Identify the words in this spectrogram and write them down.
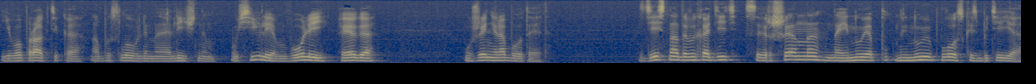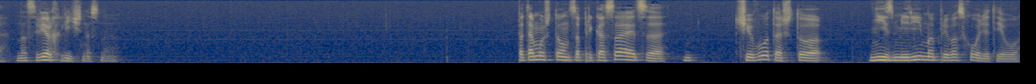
Его практика, обусловленная личным усилием, волей, эго – уже не работает. Здесь надо выходить совершенно на иную, на иную плоскость бытия, на сверхличностную. Потому что он соприкасается чего-то, что неизмеримо превосходит его.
